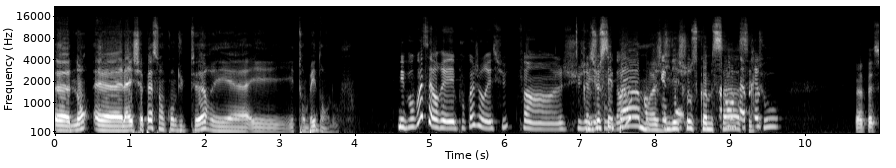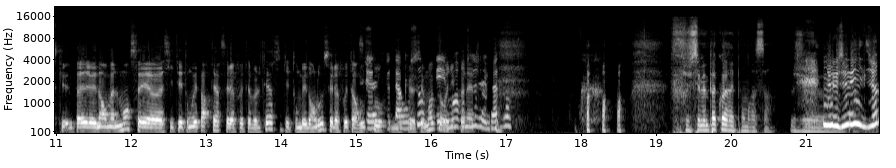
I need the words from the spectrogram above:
euh, non, euh, elle a échappé à son conducteur et euh, est, est tombée dans l'eau. Mais pourquoi ça aurait, pourquoi j'aurais su? Enfin, je suis Mais jamais je sais pas, moi je dis les choses comme ça, Après- c'est tout. Bah, parce que bah, normalement, c'est euh, si t'es tombé par terre, c'est la faute à Voltaire. Si t'es tombé dans l'eau, c'est la faute à Rousseau. euh, Rousseau. c'est moi qui aurais dû Rousseau, connaître. j'aime pas Je sais même pas quoi répondre à ça. Je- Le jeu, il dure,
